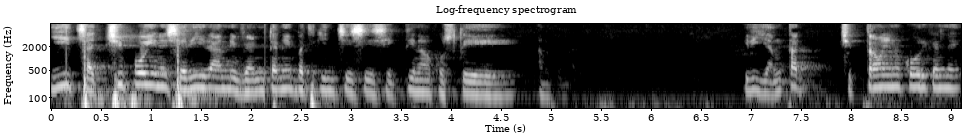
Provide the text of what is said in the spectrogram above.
ఈ చచ్చిపోయిన శరీరాన్ని వెంటనే బతికించేసే శక్తి నాకు వస్తే అనుకున్నాడు. ఇది ఎంత చిత్రమైన కోరికండి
